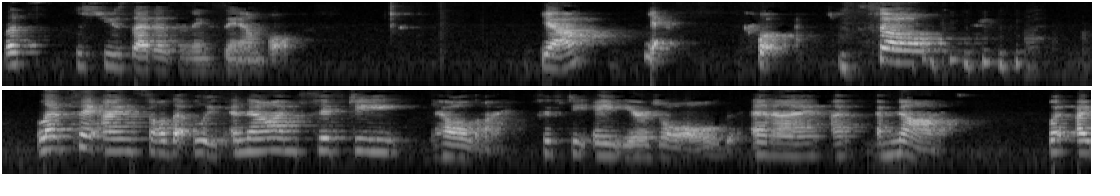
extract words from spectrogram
let's just use that as an example. Yeah? Yeah. Cool. So let's say I installed that belief, and now I'm 50. How old am I? 58 years old, and I, I am not. But I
